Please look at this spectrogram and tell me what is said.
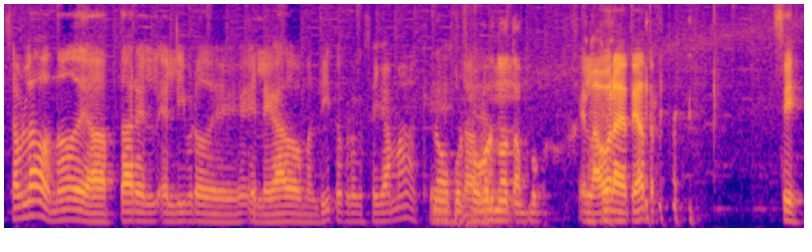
se ha hablado no de adaptar el, el, libro de El legado maldito creo que se llama no por favor no tampoco. En la obra de teatro. Sí.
